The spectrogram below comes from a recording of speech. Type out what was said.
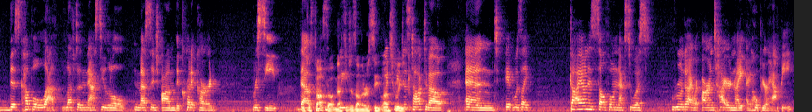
this couple left left a nasty little message on the credit card receipt. We just talked was- about we- messages on the receipt which last we just talked about, and it was like, guy on his cell phone next to us ruined our, our entire night. I hope you're happy,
